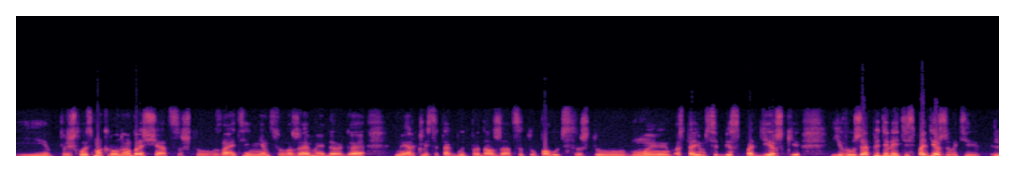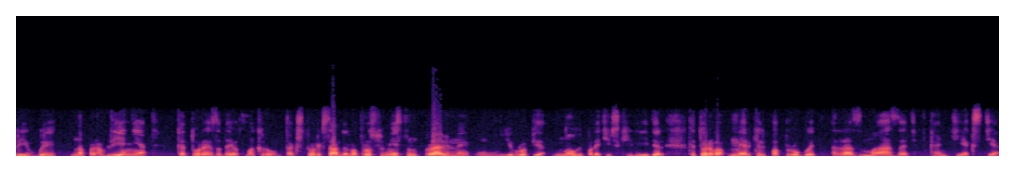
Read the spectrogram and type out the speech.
И пришлось Макрону обращаться, что, вы знаете, немцы, уважаемая дорогая Меркель, если так будет продолжаться, то получится, что мы остаемся без поддержки. И вы уже определитесь, поддерживаете ли вы направление которое задает Макрон. Так что, Александр, вопрос уместен, правильный. В Европе новый политический лидер, которого Меркель попробует размазать в контексте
